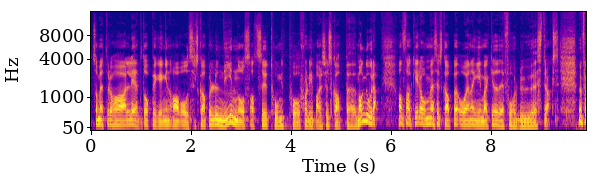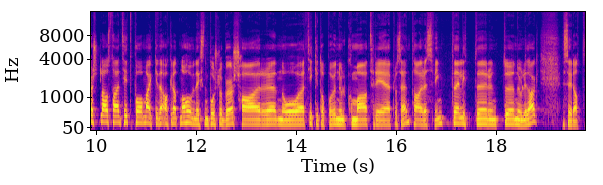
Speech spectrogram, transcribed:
som etter å ha ledet oppbyggingen av oljeselskapet Lundin nå satser tungt på fornybarselskapet Magnora. Han snakker om selskapet og energimarkedet. Det får du straks. Men først la oss ta en titt på markedet akkurat nå. Hovedindeksen på Oslo Børs har nå tikket oppover 0,3% har svingt litt rundt null i dag. Vi ser at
